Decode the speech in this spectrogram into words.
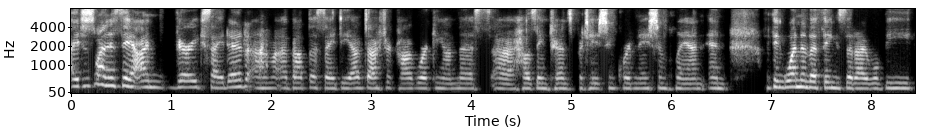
I just want to say I'm very excited um, about this idea of DRCOG working on this uh, housing transportation coordination plan. And I think one of the things that I will be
